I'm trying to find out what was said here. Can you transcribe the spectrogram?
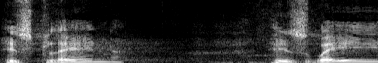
his plan, his way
